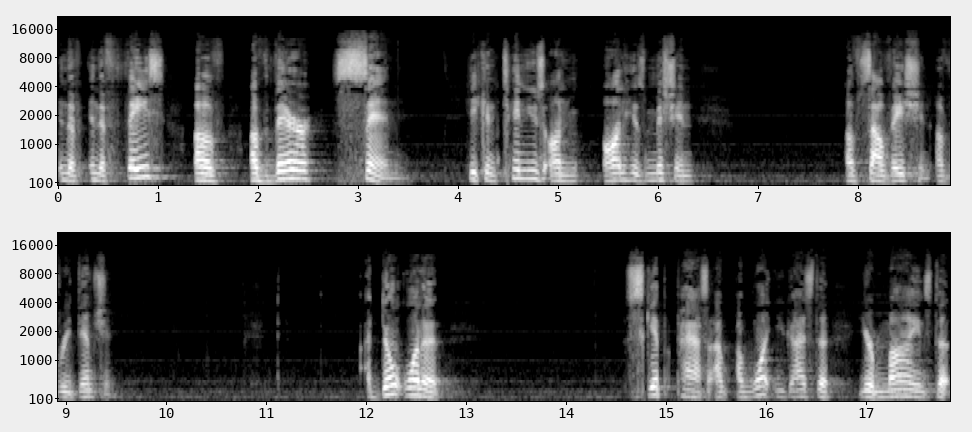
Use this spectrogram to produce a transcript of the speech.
in the, in the face of, of their sin, he continues on, on his mission of salvation, of redemption. I don't want to skip past. I, I want you guys to, your minds to,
